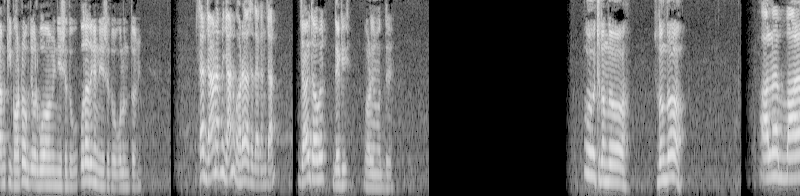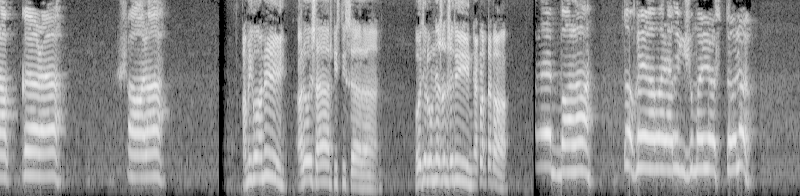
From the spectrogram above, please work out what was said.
আমি কি ঘটক যে ওর বউ আমি নিয়ে এসে দেবো? কোথা থেকে নিয়ে এসে দেবো বলুন তো আমি? স্যার যান আপনি যান ঘরে আছে দেখেন যান। যাই তবে দেখি ঘরের মধ্যে। ও চুদঙ্গ চুদঙ্গ বারাক্কেরা শালা আমি গো আমি আরে ওই স্যার কিস্তি স্যার হ্যাঁ। ওই যে লোন নিয়ে আসলেন সেদিন এক লাখ টাকা। আরে বালা তোকে আবার সময় আসতে হলো তোর বড় সেরা নেশাটা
